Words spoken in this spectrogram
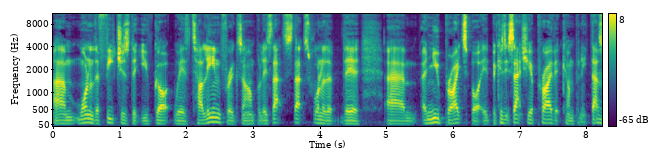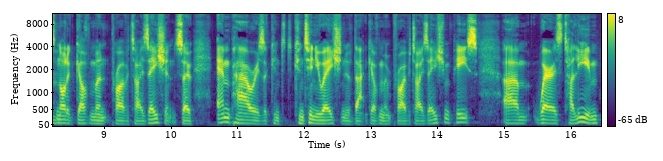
Um, one of the features that you've got with Taaleem, for example, is that's that's one of the, the um, a new bright spot because it's actually a private company. That's mm. not a government privatization. So Empower is a con- continuation of that government privatization piece, um, whereas Taaleem,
